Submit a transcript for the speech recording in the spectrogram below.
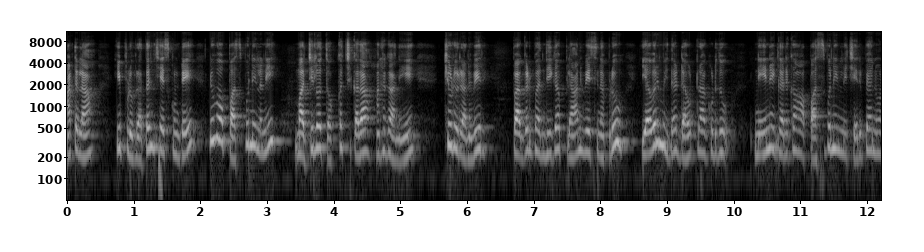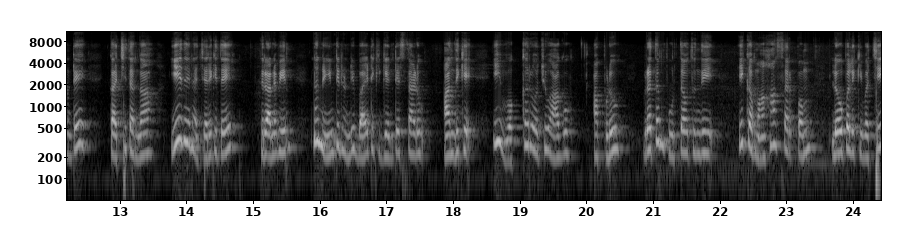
ఆటలా? ఇప్పుడు వ్రతం చేసుకుంటే నువ్వు ఆ పసుపు నీళ్ళని మధ్యలో తొక్కచ్చు కదా? అనగానే చూడు రణవీర్ పగడ్బందీగా ప్లాన్ వేసినప్పుడు ఎవరి మీద డౌట్ రాకూడదు. నేనే గనక ఆ పసుపు నీళ్ళని చెరిపాను అంటే ఖచ్చితంగా ఏదైనా జరిగితే రణవీర్ నన్ను ఇంటి నుండి బయటికి గెంటేస్తాడు. అందుకే ఈ ఒక్కరోజు ఆగు. అప్పుడు వ్రతం పూర్తవుతుంది. ఇక మహాసర్పం లోపలికి వచ్చి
